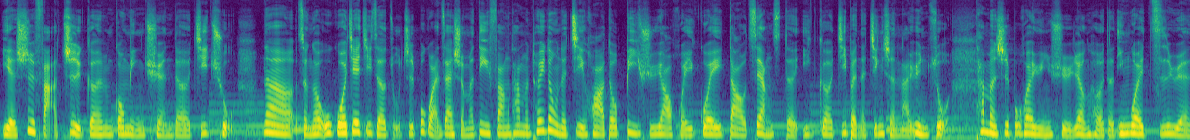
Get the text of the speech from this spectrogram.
也是法治跟公民权的基础。那整个无国界记者组织，不管在什么地方，他们推动的计划都必须要回归到这样子的一个基本的精神来运作。他们是不会允许任何的因为资源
